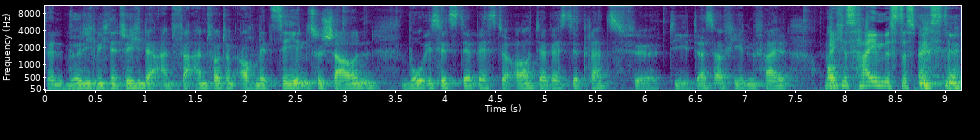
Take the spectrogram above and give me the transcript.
dann würde ich mich natürlich in der An- Verantwortung auch mitsehen, zu schauen, wo ist jetzt der beste Ort, der beste Platz für die. Das auf jeden Fall. Ob- Welches Heim ist das Beste?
